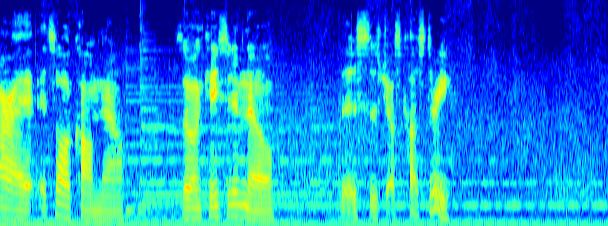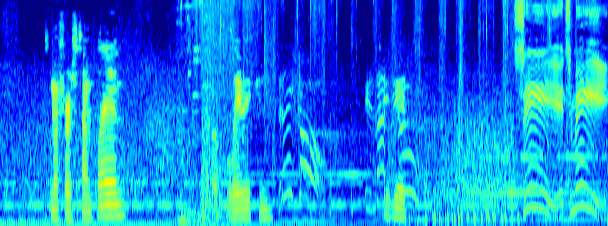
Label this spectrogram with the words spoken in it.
Alright, it's all calm now. So in case you didn't know, this is Just Cause 3. It's my first time playing. Hopefully we can do good. See, it's me,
